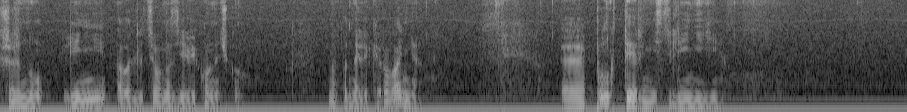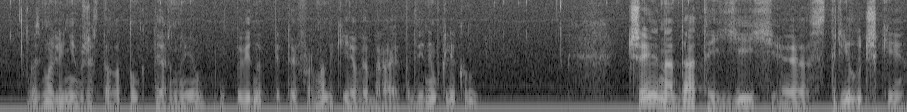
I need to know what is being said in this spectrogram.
ширину лінії, але для цього у нас є віконечко на панелі керування. Е, пунктирність лінії. Ось моя лінія вже стала пунктирною, відповідно під той формат, який я вибираю подвійним кліком. Чи надати їй е, стрілочки,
